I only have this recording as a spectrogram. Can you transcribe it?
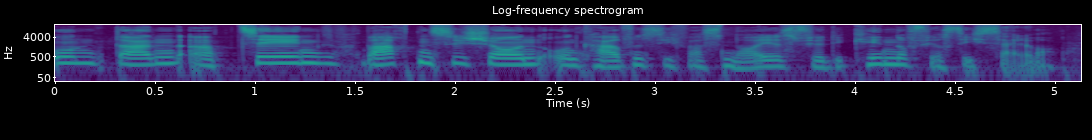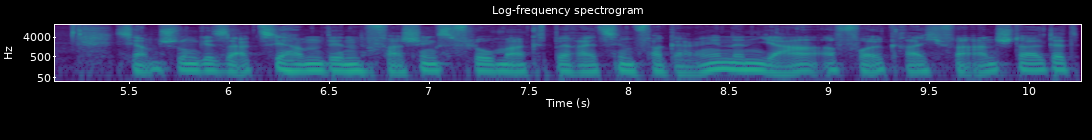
und dann ab 10 warten sie schon und kaufen sich was Neues für die Kinder, für sich selber. Sie haben schon gesagt, Sie haben den Faschingsflohmarkt bereits im vergangenen Jahr erfolgreich veranstaltet.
